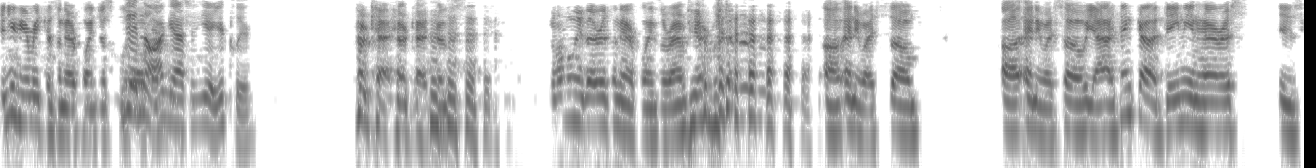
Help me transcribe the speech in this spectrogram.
Can you hear me? Because an airplane just flew. Yeah, over. no, I got you. Yeah, you're clear. Okay, okay. Because normally there isn't airplanes around here, but uh, anyway. So uh, anyway, so yeah, I think uh, Damien Harris is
